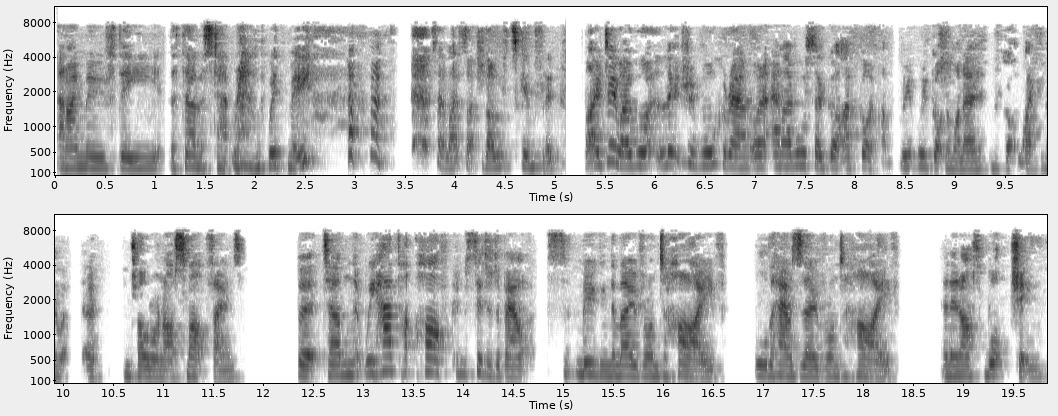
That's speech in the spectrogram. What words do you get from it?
and I move the the thermostat round with me. Sound like such an old skinflint, but I do. I literally walk around, and I've also got I've got we, have got them on a we've got like a, a controller on our smartphones, but um, we have half considered about moving them over onto Hive, all the houses over onto Hive, and then us watching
